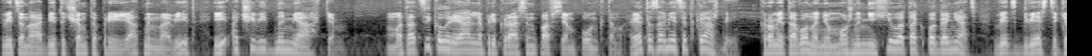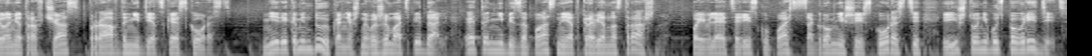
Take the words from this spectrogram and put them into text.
ведь она обита чем-то приятным на вид и, очевидно, мягким. Мотоцикл реально прекрасен по всем пунктам, это заметит каждый. Кроме того, на нем можно нехило так погонять, ведь 200 км в час – правда не детская скорость. Не рекомендую, конечно, выжимать педаль, это небезопасно и откровенно страшно. Появляется риск упасть с огромнейшей скорости и что-нибудь повредить.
